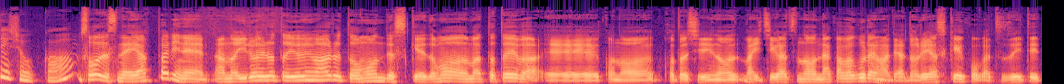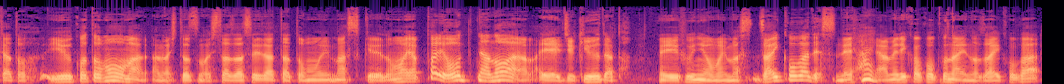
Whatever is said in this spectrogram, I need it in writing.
でしょうか？そうですね。やっぱりね、あの、いろいろと要因はあると思うんですけれども、まあ、例えば、えー、この今年の、まあ、1月の半ばぐらいまではドル安傾向が続いていたということも、まあ、あの、一つの下支えだったと思いますけれども、やっぱり大きなのは、えー、需給だと。いうふうに思います。在庫がですね、はい、アメリカ国内の在庫が、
